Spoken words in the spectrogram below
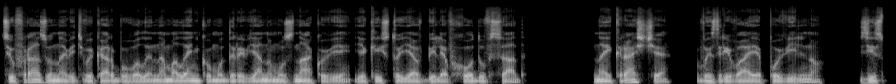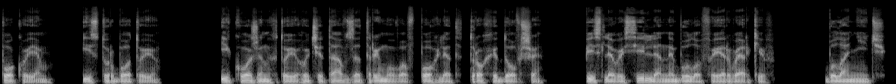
Цю фразу навіть викарбували на маленькому дерев'яному знакові, який стояв біля входу в сад. Найкраще визріває повільно, зі спокоєм і з турботою. І кожен, хто його читав, затримував погляд трохи довше. Після весілля не було феєрверків. Була ніч,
